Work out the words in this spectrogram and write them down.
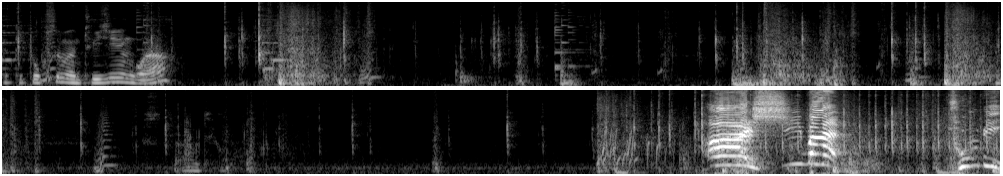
이렇게 독 쓰면 뒤지는 거야? 싸도 되고. 아 씨발! 좀비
